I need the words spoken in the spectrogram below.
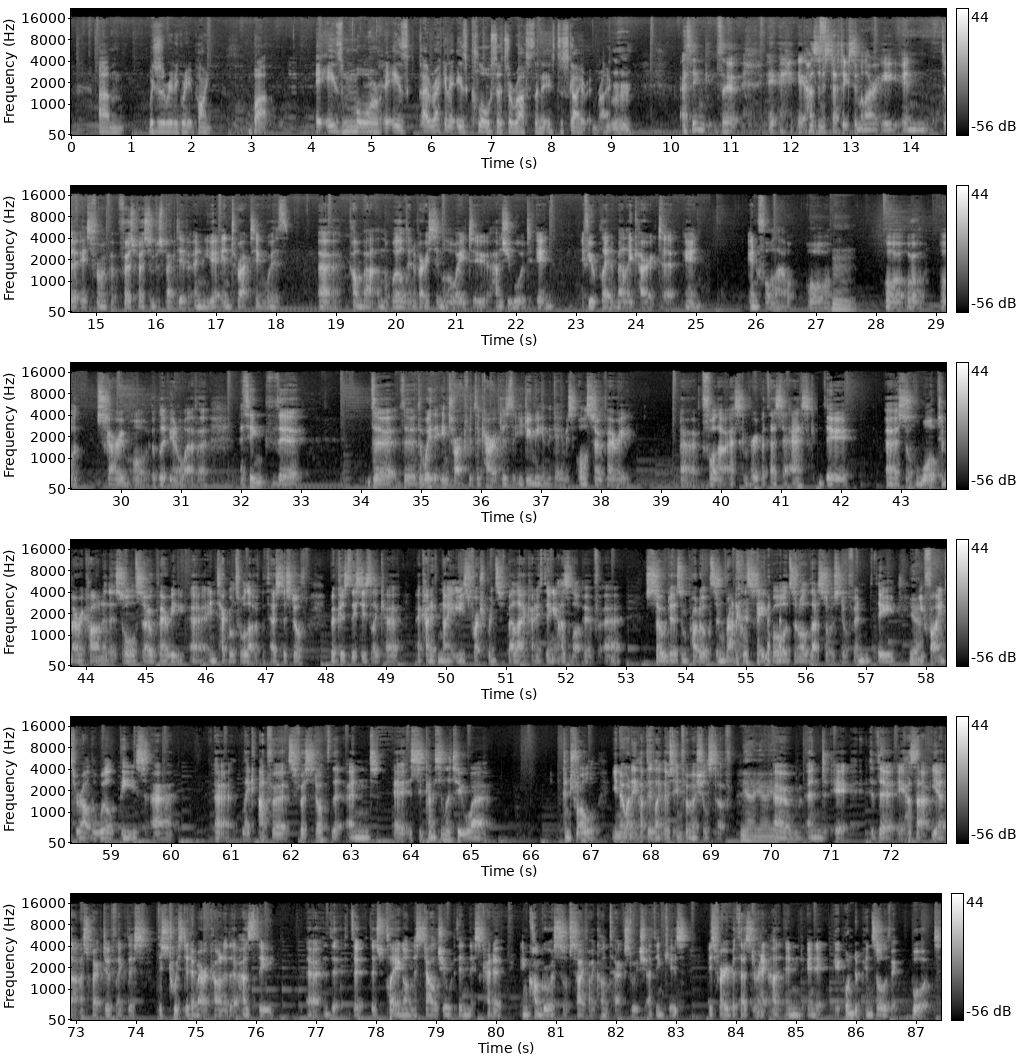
Um which is a really great point. But it is more it is i reckon it is closer to rust than it is to skyrim right? I think that it, it has an aesthetic similarity in that it's from a first person perspective and you're interacting with uh, combat and the world in a very similar way to as you would in if you were playing a melee character in in Fallout or or, or or Skyrim or Oblivion or whatever. I think the the the the way they interact with the characters that you do meet in the game is also very uh, Fallout esque and very Bethesda esque. The uh, sort of warped Americana that's also very uh, integral to a lot of Bethesda stuff because this is like a, a kind of 90s Fresh Prince of Bel Air kind of thing. It has a lot of uh, sodas and products and radical skateboards and all of that sort of stuff. And the Yeah. you find throughout the world these uh, uh, like adverts for stuff that, and uh, it's kind of similar to uh, Control. You know when they have the like those infomercial stuff Yeah, yeah, yeah. um, and it the it has that yeah that aspect of like this this twisted Americana that has the uh, the, the that's playing on nostalgia within this kind of incongruous sort of sci-fi context, which I think is is very Bethesda, and it ha- and and it, it underpins all of it, but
